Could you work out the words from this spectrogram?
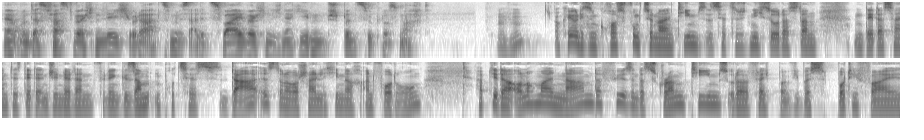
äh, und das fast wöchentlich oder zumindest alle zwei wöchentlich nach jedem Sprintzyklus macht. Mhm. Okay, und diesen cross-funktionalen Teams ist jetzt natürlich nicht so, dass dann ein Data Scientist, Data Engineer dann für den gesamten Prozess da ist, sondern wahrscheinlich je nach Anforderung. Habt ihr da auch nochmal einen Namen dafür? Sind das Scrum-Teams oder vielleicht wie bei Spotify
